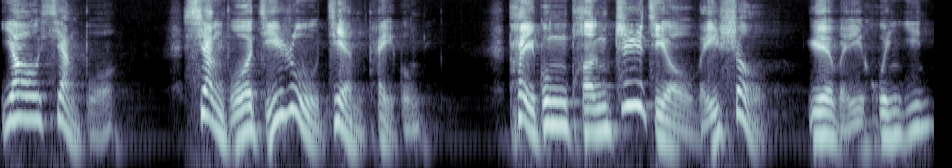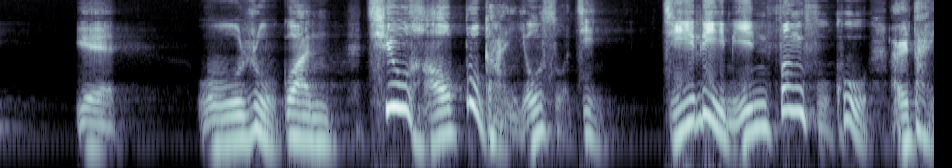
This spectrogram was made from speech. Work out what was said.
邀项伯。项伯即入见沛公。沛公捧脂酒为寿，约为婚姻。曰：“吾入关，秋毫不敢有所进。”即利民封府库而待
